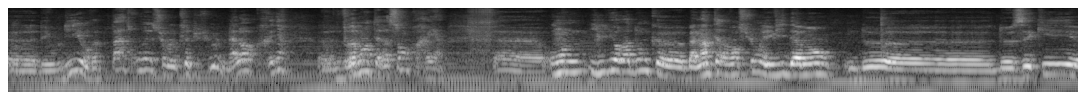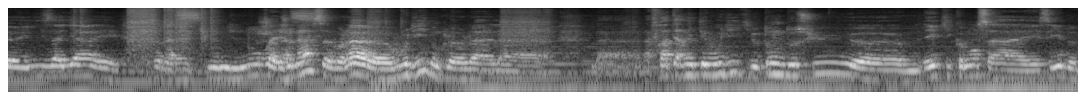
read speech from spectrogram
euh, des Woody. On va pas trouver sur le crépuscule, mais alors rien. Euh, vraiment intéressant, rien. On- il y aura donc bah, l'intervention évidemment de, de Zeke, Isaiah et Jonas. nom, Jonas. ouais, Jonas, voilà, Woody, donc le- la, la- la- la fraternité Woody qui nous tombe dessus euh, et qui commence à essayer de,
